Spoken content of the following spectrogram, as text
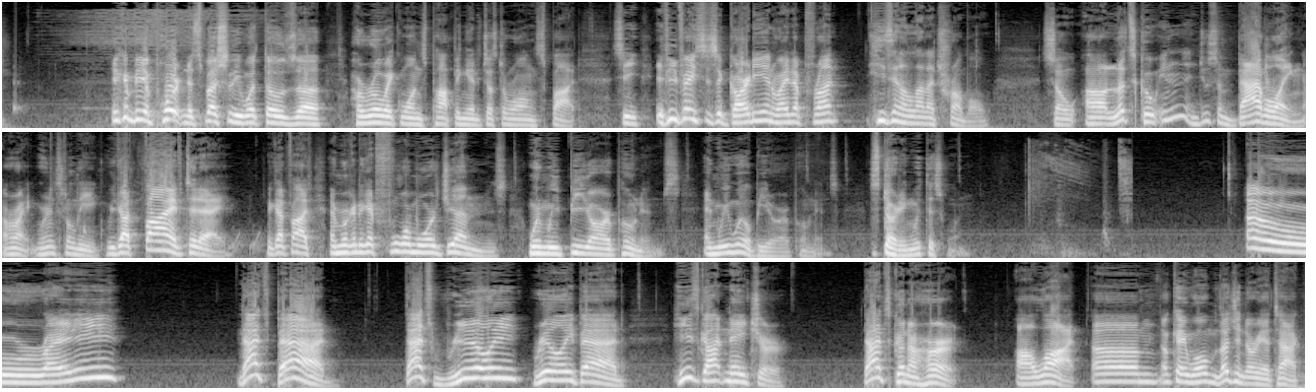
It can be important, especially with those uh, heroic ones popping in at just the wrong spot. See, if he faces a Guardian right up front, he's in a lot of trouble. So uh, let's go in and do some battling. All right, we're into the league. We got five today. We got five, and we're going to get four more gems when we beat our opponents. And we will beat our opponents, starting with this one. Alrighty. That's bad. That's really, really bad. He's got nature. That's gonna hurt. A lot. Um, okay, well, legendary attack.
